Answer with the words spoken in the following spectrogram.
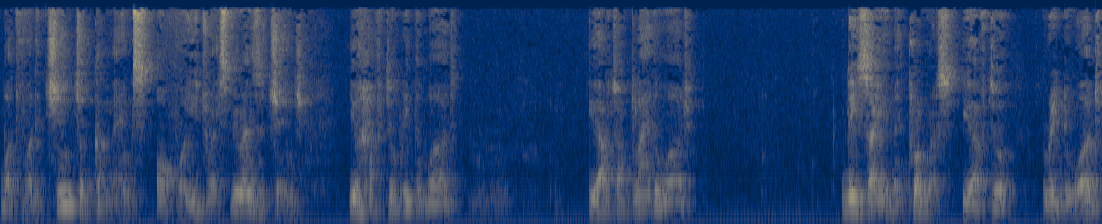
But for the change to commence or for you to experience the change, you have to read the word. You have to apply the word. This is how you make progress. You have to read the word,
